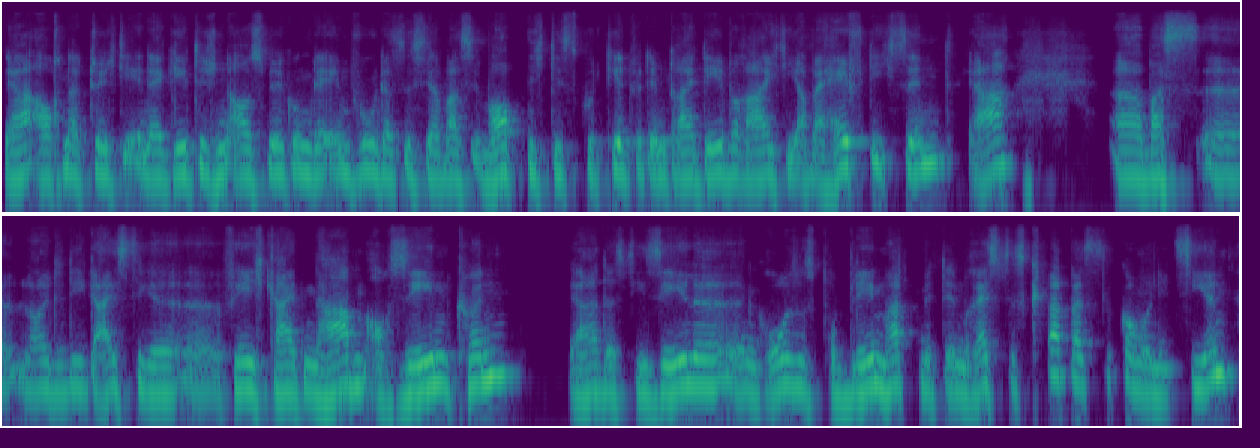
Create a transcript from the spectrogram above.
Ja, auch natürlich die energetischen Auswirkungen der Impfung. Das ist ja was überhaupt nicht diskutiert wird im 3D-Bereich, die aber heftig sind. Ja, äh, was äh, Leute, die geistige äh, Fähigkeiten haben, auch sehen können. Ja, dass die Seele ein großes Problem hat, mit dem Rest des Körpers zu kommunizieren,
